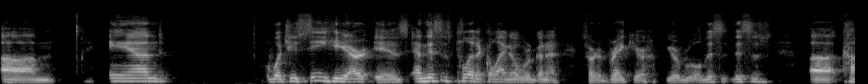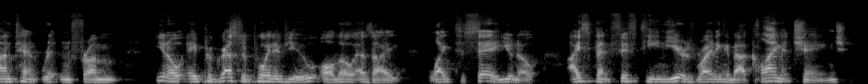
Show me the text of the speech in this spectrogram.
Um, and what you see here is, and this is political. I know we're going to sort of break your your rule. This this is uh, content written from you know a progressive point of view. Although, as I like to say, you know, I spent 15 years writing about climate change,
